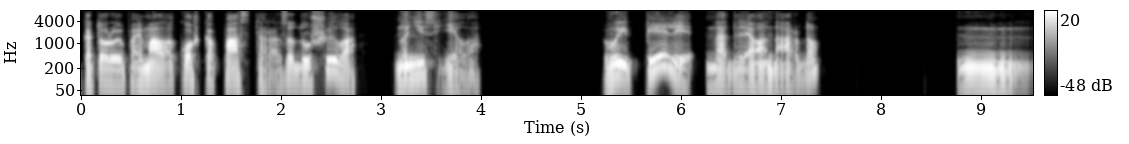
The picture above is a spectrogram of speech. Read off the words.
которую поймала кошка пастора, задушила, но не съела. Вы пели над Леонардо? Нет.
